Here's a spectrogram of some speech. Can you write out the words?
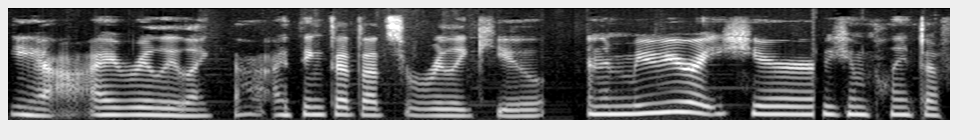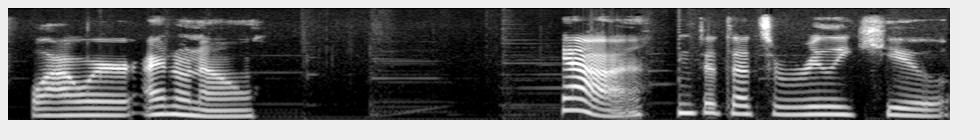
Yeah, I really like that. I think that that's really cute. And then maybe right here we can plant a flower. I don't know. Yeah, I think that that's really cute.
